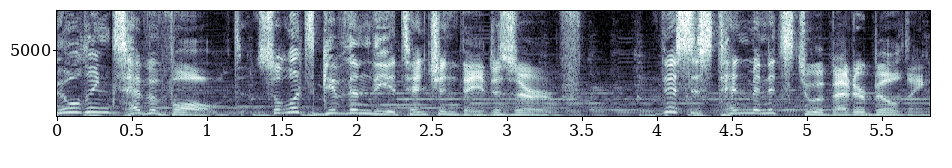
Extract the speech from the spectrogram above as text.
Buildings have evolved, so let's give them the attention they deserve. This is 10 Minutes to a Better Building,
